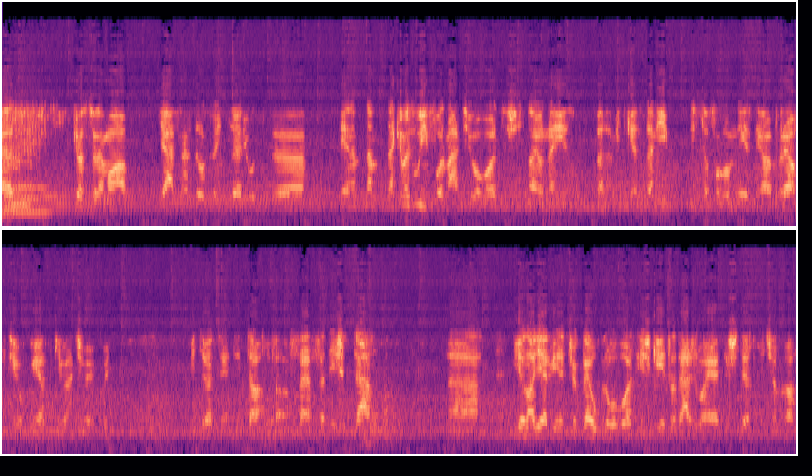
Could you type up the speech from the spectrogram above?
Reggelt! Köszönöm a Dorka interjút. Én nem, nekem ez új információ volt, és így nagyon nehéz vele mit kezdeni. Vissza fogom nézni a reakciók miatt, kíváncsi vagyok, hogy mi történt itt a, a felfedés után. Ugye a Nagy Ervin csak beugró volt, és két adásban helyettesített csak a,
